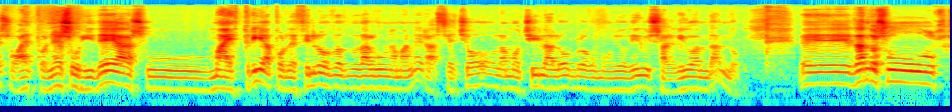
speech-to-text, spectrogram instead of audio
eso, a exponer sus ideas, su maestría, por decirlo de, alguna manera. Se echó la mochila al hombro, como yo digo, y salió andando. Eh, dando sus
